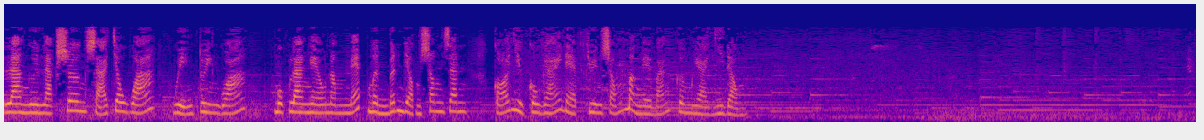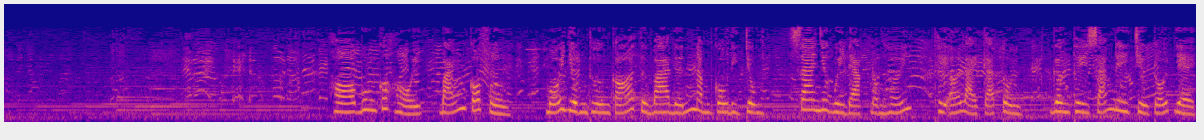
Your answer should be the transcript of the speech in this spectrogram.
là người Lạc Sơn, xã Châu Quá, huyện Tuyên Quá. Một làng nghèo nằm nép mình bên dòng sông danh, có nhiều cô gái đẹp chuyên sống bằng nghề bán cơm gà di động. Họ buôn có hội, bán có phường. Mỗi dùng thường có từ 3 đến 5 cô đi chung. Xa như Quỳ Đạt, Đồng Hới thì ở lại cả tuần. Gần thì sáng đi chiều tối về.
